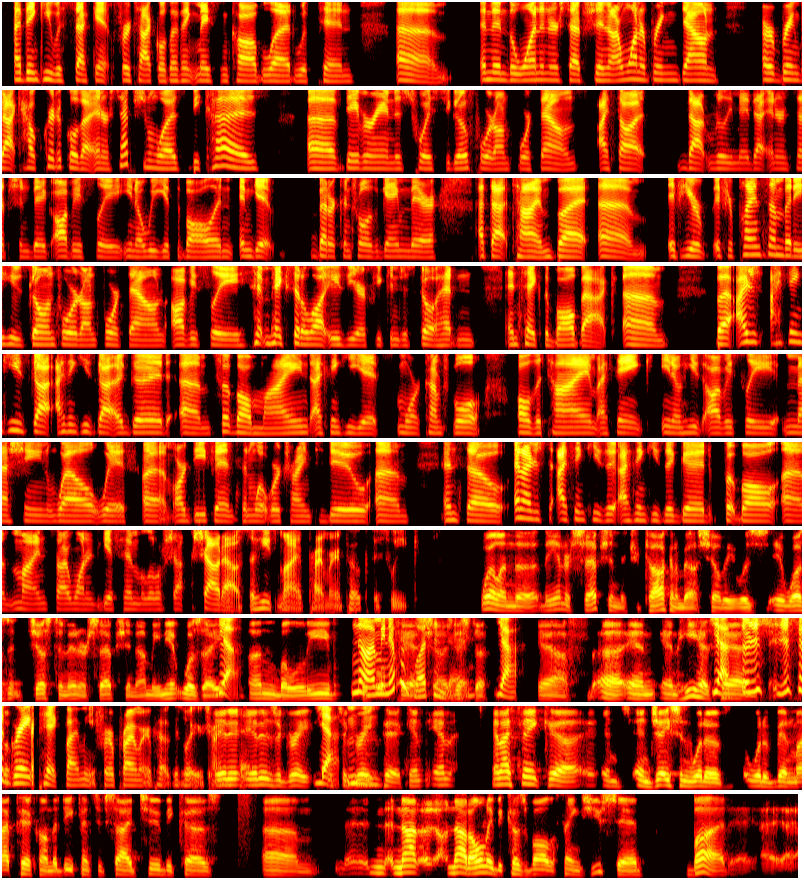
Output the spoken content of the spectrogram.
I think he was second for tackles. I think Mason Cobb led with 10 um and then the one interception I want to bring down or bring back how critical that interception was because of Dave Aranda's choice to go for it on fourth downs. I thought that really made that interception big. Obviously, you know, we get the ball and, and get better control of the game there at that time. But um, if you're if you're playing somebody who's going forward on fourth down, obviously it makes it a lot easier if you can just go ahead and and take the ball back. Um, but I just I think he's got I think he's got a good um, football mind. I think he gets more comfortable all the time. I think you know he's obviously meshing well with um, our defense and what we're trying to do. Um, and so and I just I think he's a I think he's a good football um, mind. So I wanted to give him a little sh- shout out. So he's my primary poke this week. Well, and the the interception that you're talking about, Shelby, was it wasn't just an interception. I mean, it was a yeah. unbelievable. No, I mean it was catch. legendary. Uh, just a, yeah, yeah, uh, and and he has yeah. Had, so just just a great pick by me for a primary poke is what you're trying it, to say. It is a great yeah, it's a mm-hmm. great pick, and and and I think uh, and and Jason would have would have been my pick on the defensive side too because um, not not only because of all the things you said but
